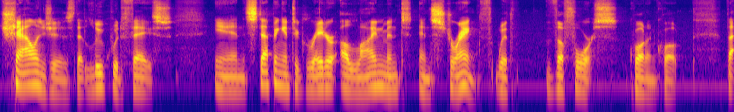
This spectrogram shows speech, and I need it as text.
challenges that Luke would face in stepping into greater alignment and strength with the Force, quote unquote. The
